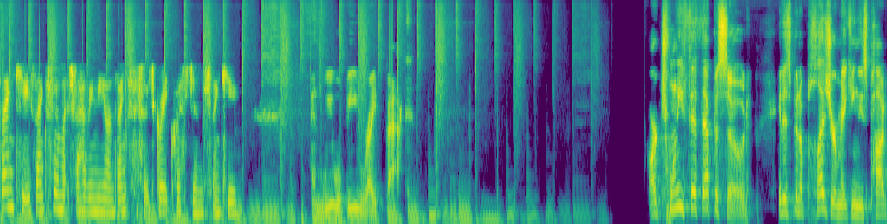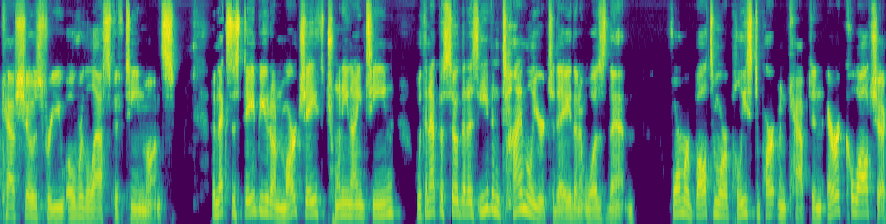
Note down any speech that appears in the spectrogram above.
Thank you. Thanks so much for having me on. Thanks for such great questions. Thank you. And we will be right back. Our 25th episode. It has been a pleasure making these podcast shows for you over the last 15 months. The Nexus debuted on March 8th, 2019, with an episode that is even timelier today than it was then former Baltimore Police Department Captain Eric Kowalczyk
